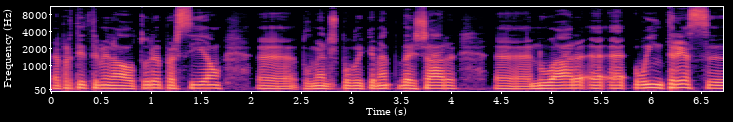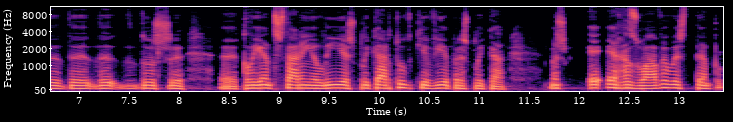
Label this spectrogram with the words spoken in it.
a partir de determinada altura, pareciam, pelo menos publicamente, deixar no ar o interesse de, de, dos clientes estarem ali a explicar tudo o que havia para explicar. Mas é, é razoável este tempo?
